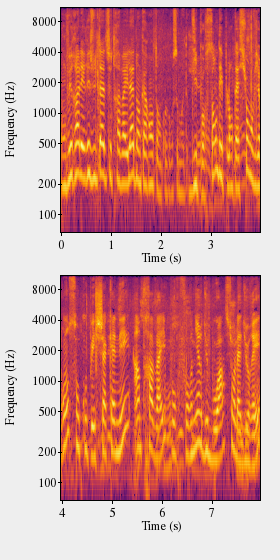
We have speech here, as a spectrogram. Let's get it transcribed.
On verra les résultats de ce travail-là dans 40 ans, quoi, grosso modo. 10% des plantations environ sont coupées chaque année, un travail pour fournir du bois sur la durée.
